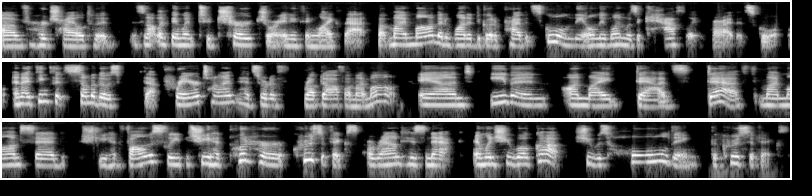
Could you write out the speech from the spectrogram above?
of her childhood. It's not like they went to church or anything like that. But my mom had wanted to go to private school, and the only one was a Catholic private school. And I think that some of those, that prayer time had sort of rubbed off on my mom. And even on my dad's death, my mom said she had fallen asleep. She had put her crucifix around his neck. And when she woke up, she was holding the crucifix.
